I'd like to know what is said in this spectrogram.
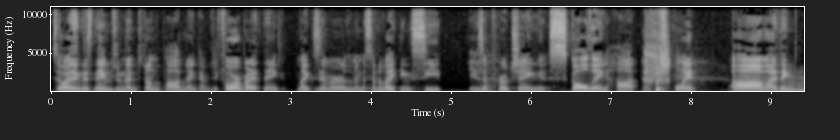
So I think this name's been mentioned on the pod many times before, but I think Mike Zimmer, the Minnesota Vikings seat, is approaching scalding hot at this point. Um, I think Mm-hmm.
